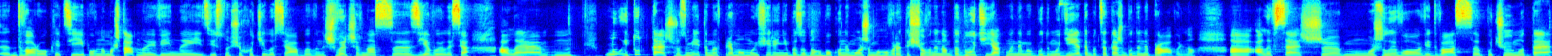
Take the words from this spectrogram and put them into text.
е, два роки цієї повномасштабної війни, і звісно, що хотілося, аби вони швидше в нас е, з'явилися. Але ну і тут теж розумієте, ми в прямому ефірі, ніби з одного боку не можемо говорити, що вони нам дадуть, як ми ними будемо діяти, бо це теж буде неправильно. Але все ж е, можливо від вас почуємо те,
